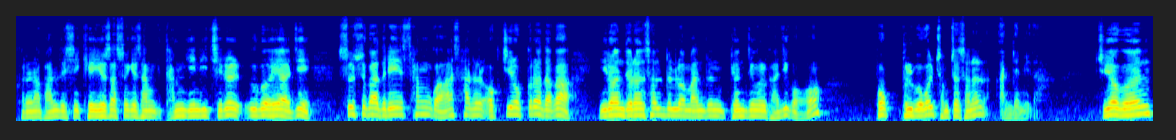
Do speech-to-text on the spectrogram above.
그러나 반드시 개효사 속에 담긴 이치를 의거해야지 술수가들이 상과 사를 억지로 끌어다가 이런저런 설들로 만든 변증을 가지고 복, 불복을 점쳐서는 안 됩니다. 주역은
